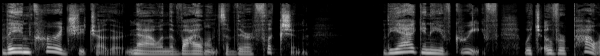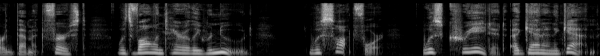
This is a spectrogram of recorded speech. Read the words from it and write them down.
They encouraged each other now in the violence of their affliction. The agony of grief, which overpowered them at first, was voluntarily renewed, was sought for, was created again and again.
